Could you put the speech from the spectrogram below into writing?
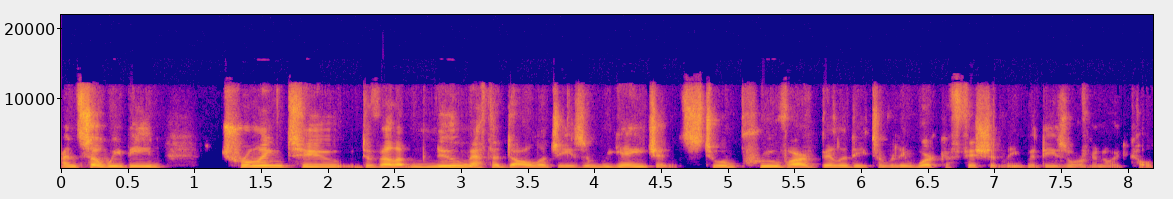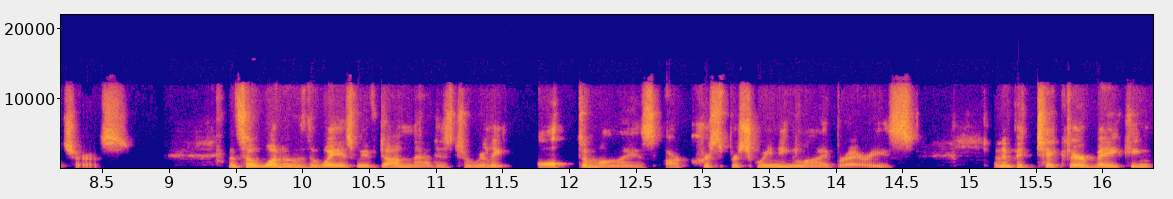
And so we've been trying to develop new methodologies and reagents to improve our ability to really work efficiently with these organoid cultures. And so one of the ways we've done that is to really optimize our CRISPR screening libraries, and in particular, making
